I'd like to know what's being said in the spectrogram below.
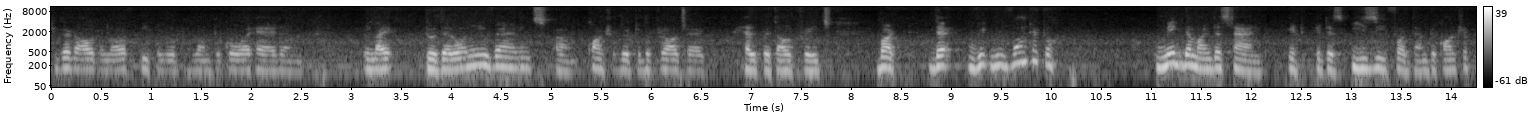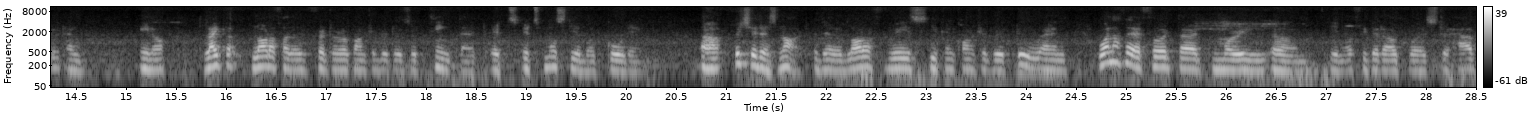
figured out a lot of people would want to go ahead and like do their own events, um, contribute to the project, help with outreach. But that we, we wanted to make them understand it, it is easy for them to contribute. And you know like a lot of other fedora contributors would think that it's it's mostly about coding uh, which it is not. There are a lot of ways you can contribute to and one of the effort that Murray um, you know figured out was to have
